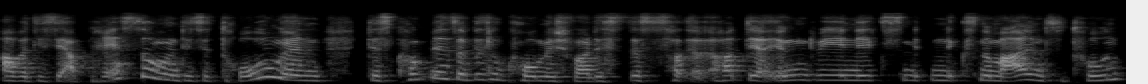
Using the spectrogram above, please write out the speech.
Aber diese Erpressung und diese Drohungen, das kommt mir so ein bisschen komisch vor. Das, das hat ja irgendwie nichts mit nichts Normalem zu tun.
